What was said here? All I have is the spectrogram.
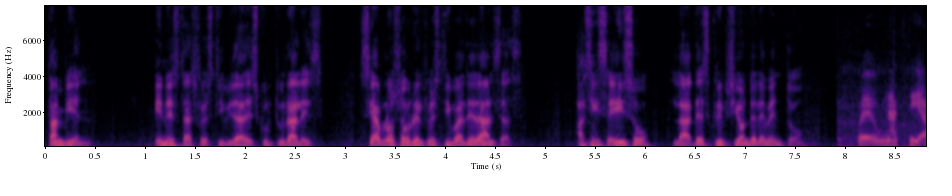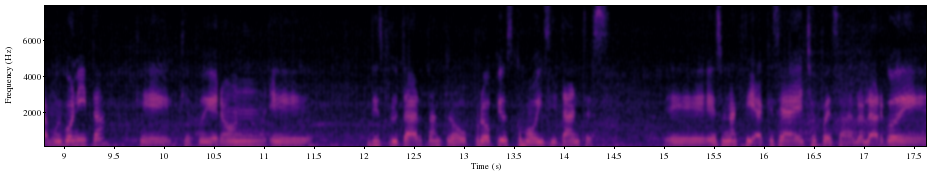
También, en estas festividades culturales, se habló sobre el Festival de Danzas, Así se hizo la descripción del evento. Fue una actividad muy bonita que, pudieron eh, disfrutar tanto propios como visitantes. Eh, es una actividad que se ha hecho pues, a lo largo de,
